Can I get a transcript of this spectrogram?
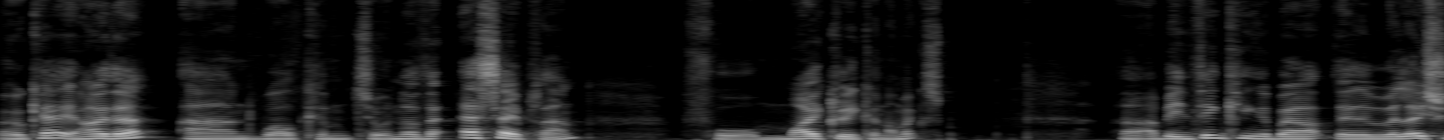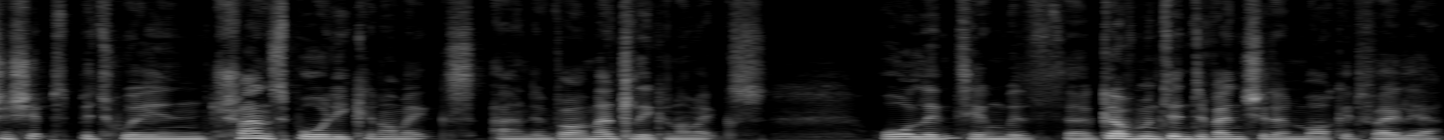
Okay, hi there, and welcome to another essay plan for microeconomics. Uh, I've been thinking about the relationships between transport economics and environmental economics, all linked in with uh, government intervention and market failure,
